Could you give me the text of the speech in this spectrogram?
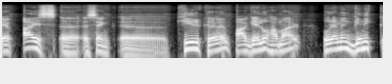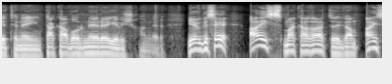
Եվ այս, ասենք, քիրքը փագելու համար ուրեմն գնիկ գտնեին թակավորները եւ իշխանները։ Եվ գսե այս մակաղատը կամ այս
